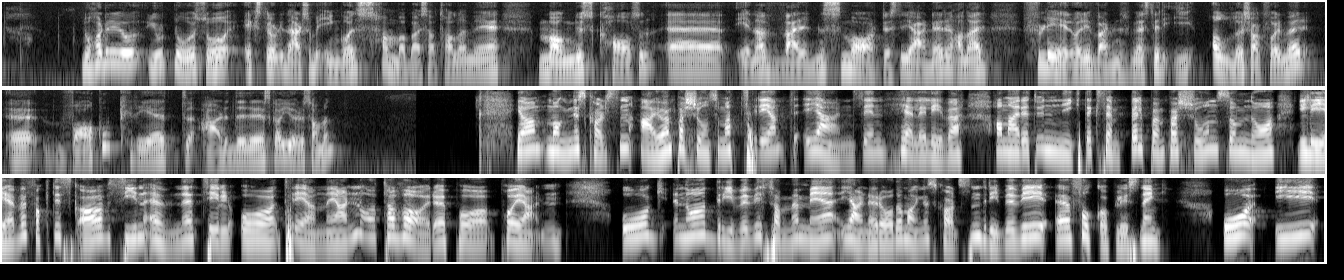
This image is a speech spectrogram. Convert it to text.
Nå har dere jo gjort noe så ekstraordinært som å inngå en samarbeidsavtale med Magnus Carlsen, eh, en av verdens smarteste hjerner. Han er flerårig verdensmester i alle sjakkformer. Eh, hva konkret er det dere skal gjøre sammen? Ja, Magnus Carlsen er jo en person som har trent hjernen sin hele livet. Han er et unikt eksempel på en person som nå lever faktisk av sin evne til å trene hjernen og ta vare på, på hjernen. Og nå driver vi sammen med Hjernerådet og Magnus Carlsen driver vi eh, folkeopplysning. Og i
